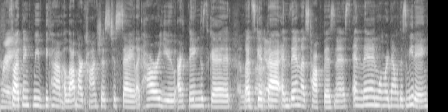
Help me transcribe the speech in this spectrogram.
Right. So I think we've become a lot more conscious to say like, how are you? Are things good? Let's that. get Yeah. that, and then let's talk business, and then when we're done with this meeting,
